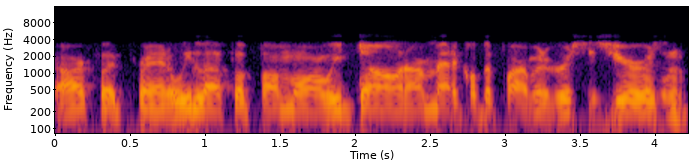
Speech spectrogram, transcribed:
our footprint. We love football more. We don't. Our medical department versus yours, and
